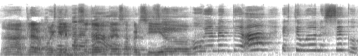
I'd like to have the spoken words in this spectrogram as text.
Ah, claro, porque ¿Cachai? les pasó totalmente desapercibido. Sí, obviamente, ah, este hueón es seco,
